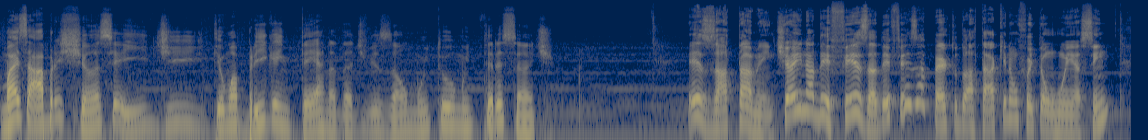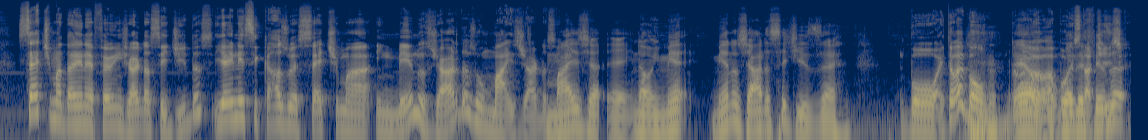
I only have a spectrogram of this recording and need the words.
mas abre chance aí de ter uma briga interna da divisão muito, muito interessante. Exatamente. E aí na defesa, a defesa perto do ataque não foi tão ruim assim sétima da NFL em jardas cedidas, e aí nesse caso é sétima em menos jardas ou mais jardas mais cedidas? É, não, em me menos jardas cedidas, é. Boa, então é bom. Então é, é uma, boa defesa, estatística.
